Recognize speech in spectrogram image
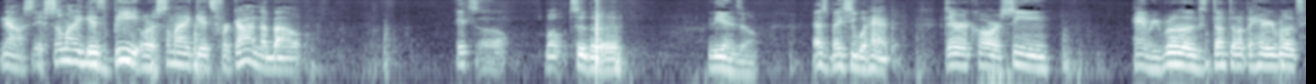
Now, if somebody gets beat or somebody gets forgotten about, it's uh well to the the end zone. That's basically what happened. Derek Carr seen Henry Ruggs, dumped it up to Henry Ruggs.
